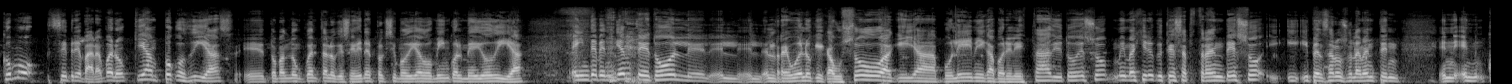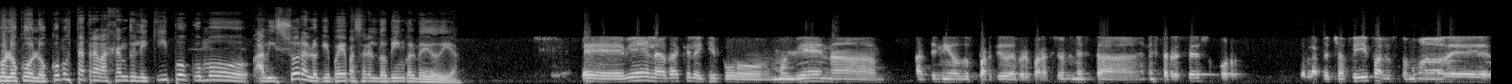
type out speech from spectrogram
¿cómo, se prepara? Bueno, quedan pocos días, eh, tomando en cuenta lo que se viene el próximo día domingo al mediodía, e independiente de todo el, el- el- el revuelo que causó, aquella polémica por el estadio y todo eso, me imagino que ustedes se abstraen de eso y, pensaron solamente en, en- en Colo Colo. ¿Cómo está trabajando el equipo? ¿Cómo avisora lo que puede pasar el domingo al mediodía? Eh, bien, la verdad que el equipo muy bien, ha, ha tenido dos partidos de preparación en esta en este receso por, por la fecha FIFA, los tomó de,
